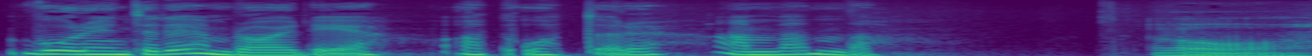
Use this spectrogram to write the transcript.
Vore inte det en bra idé att återanvända? Ja,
